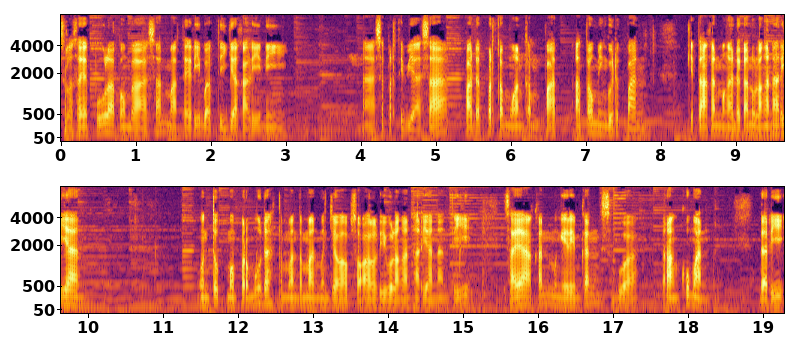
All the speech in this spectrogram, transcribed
selesai pula pembahasan materi bab 3 kali ini. Nah, seperti biasa, pada pertemuan keempat atau minggu depan, kita akan mengadakan ulangan harian. Untuk mempermudah teman-teman menjawab soal di ulangan harian nanti, saya akan mengirimkan sebuah rangkuman dari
